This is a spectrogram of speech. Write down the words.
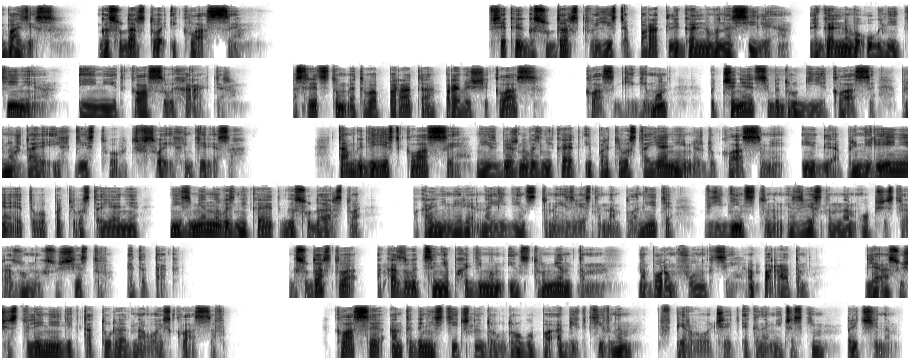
Базис. Государство и классы. Всякое государство есть аппарат легального насилия, легального угнетения и имеет классовый характер. Посредством этого аппарата правящий класс, класс гегемон, подчиняет себе другие классы, принуждая их действовать в своих интересах. Там, где есть классы, неизбежно возникает и противостояние между классами, и для примирения этого противостояния неизменно возникает государство, по крайней мере, на единственной известной нам планете, в единственном известном нам обществе разумных существ это так. Государство оказывается необходимым инструментом, набором функций, аппаратом для осуществления диктатуры одного из классов. Классы антагонистичны друг другу по объективным, в первую очередь экономическим, причинам.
